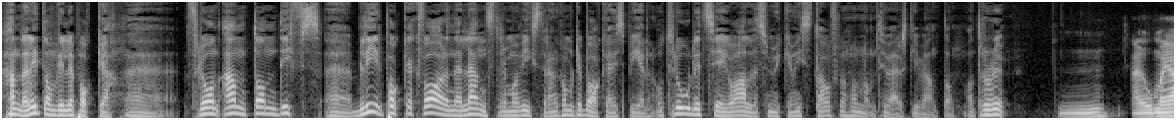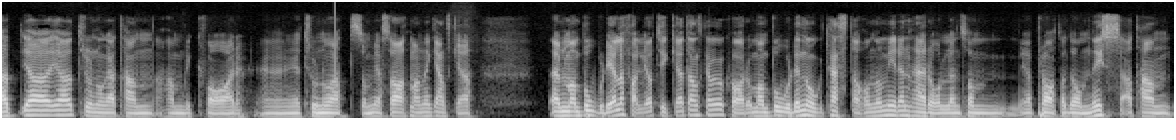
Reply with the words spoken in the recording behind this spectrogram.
handlar lite om Ville Pocka. Eh, från Anton Diffs. Eh, blir Pocka kvar när Lennström och Wikstrand kommer tillbaka i spel? Otroligt seg och alldeles för mycket misstag från honom tyvärr, skriver Anton. Vad tror du? Mm. Jo, men jag, jag, jag, tror nog att han, han blir kvar. Eh, jag tror nog att, som jag sa, att man är ganska man borde i alla fall, jag tycker att han ska vara kvar och man borde nog testa honom i den här rollen som jag pratade om nyss. Att, han,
